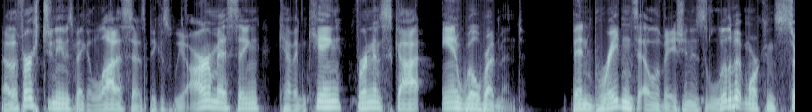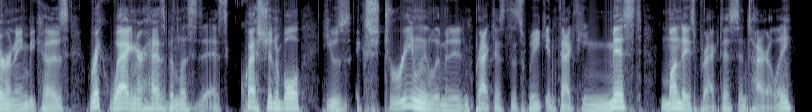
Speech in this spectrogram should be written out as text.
Now, the first two names make a lot of sense because we are missing Kevin King, Vernon Scott, and Will Redmond. Ben Braden's elevation is a little bit more concerning because Rick Wagner has been listed as questionable. He was extremely limited in practice this week. In fact, he missed Monday's practice entirely.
